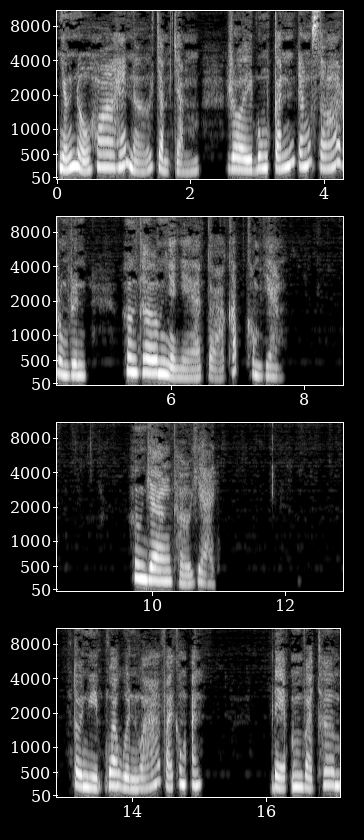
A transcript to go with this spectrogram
Những nụ hoa hé nở chậm chậm, rồi bung cánh trắng xóa rung rinh, hương thơm nhẹ nhẹ tỏa khắp không gian. Hương Giang thở dài. Tội nghiệp qua quỳnh quá phải không anh? Đẹp và thơm,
